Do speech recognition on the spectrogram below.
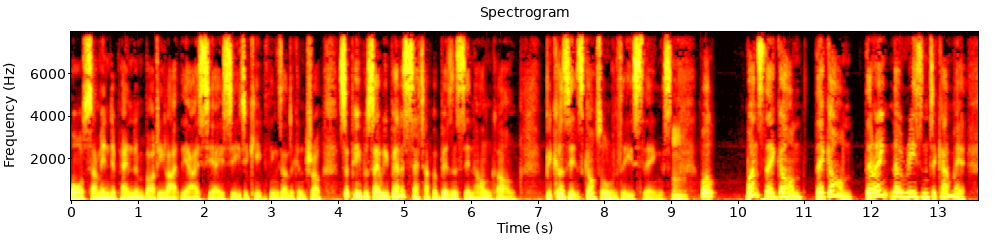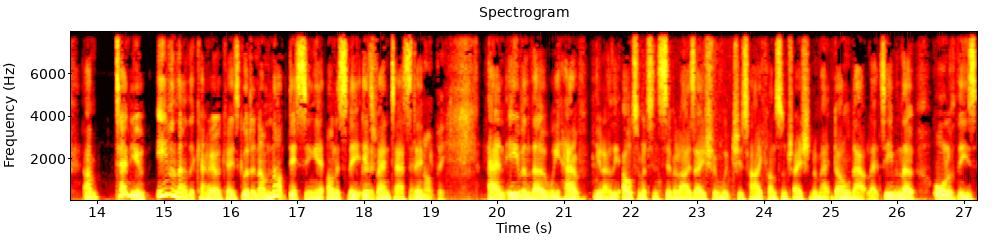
or some independent body like the ICAC to keep things under control. So people say we better set up a business in Hong Kong because it's got all of these things. Mm. Well, once they're gone, they're gone. There ain't no reason to come here. I'm telling you, even though the karaoke is good, and I'm not dissing it, honestly, good. it's fantastic. not be. And even though we have, you know, the ultimate in civilization, which is high concentration of McDonald outlets, even though all of these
